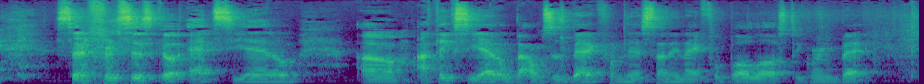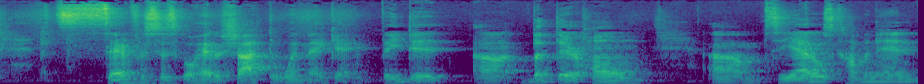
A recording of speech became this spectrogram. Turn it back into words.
San Francisco at Seattle. Um, I think Seattle bounces back from their Sunday night football loss to Green Bay. San Francisco had a shot to win that game. They did, uh, but they're home. Um, Seattle's coming in.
